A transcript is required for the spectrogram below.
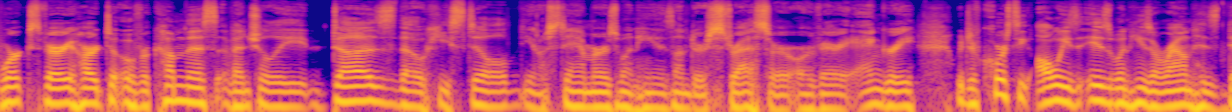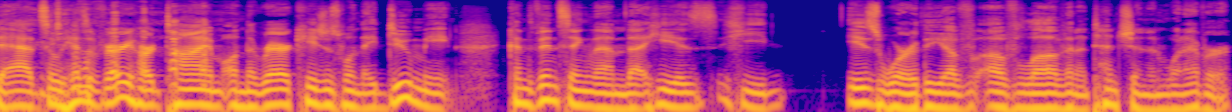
works very hard to overcome this. Eventually does though he still you know stammers when he is under stress or, or very angry which of course he always is when he's around his dad. So he has a very hard time on the rare occasions when they do meet convincing them that he is he is worthy of of love and attention and whatever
